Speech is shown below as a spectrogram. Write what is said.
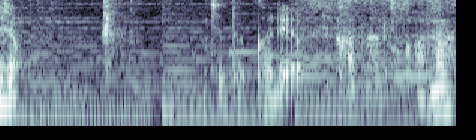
いしょ。ちょっとこれを飾ろうかな。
